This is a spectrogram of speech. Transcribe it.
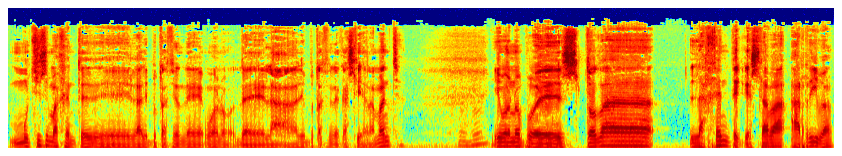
muchísima gente de la diputación de bueno de la diputación de Castilla-La Mancha y bueno pues toda la gente que estaba arriba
